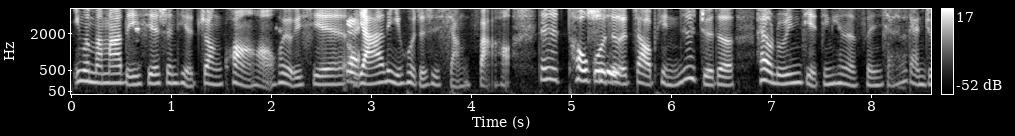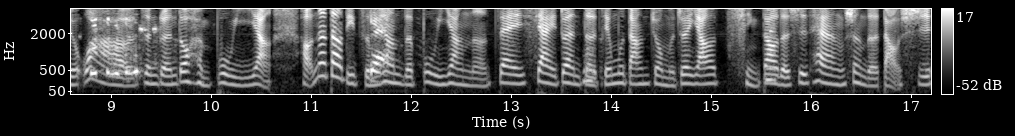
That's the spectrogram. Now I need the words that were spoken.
因为妈妈的一些身体的状况哈，会有一些压力或者是想法哈。但是透过这个照片，你就觉得还有卢玲姐今天的分享，就感觉哇，整个人都很不一样。好，那到底怎么样的不一样呢？在下一段的节目当中，我们就会邀请到的是太阳盛德导师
